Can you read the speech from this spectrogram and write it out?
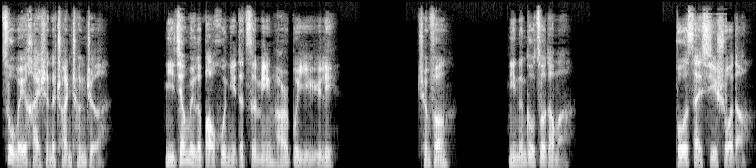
作为海神的传承者，你将为了保护你的子民而不遗余力。陈峰，你能够做到吗？”波塞西说道。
